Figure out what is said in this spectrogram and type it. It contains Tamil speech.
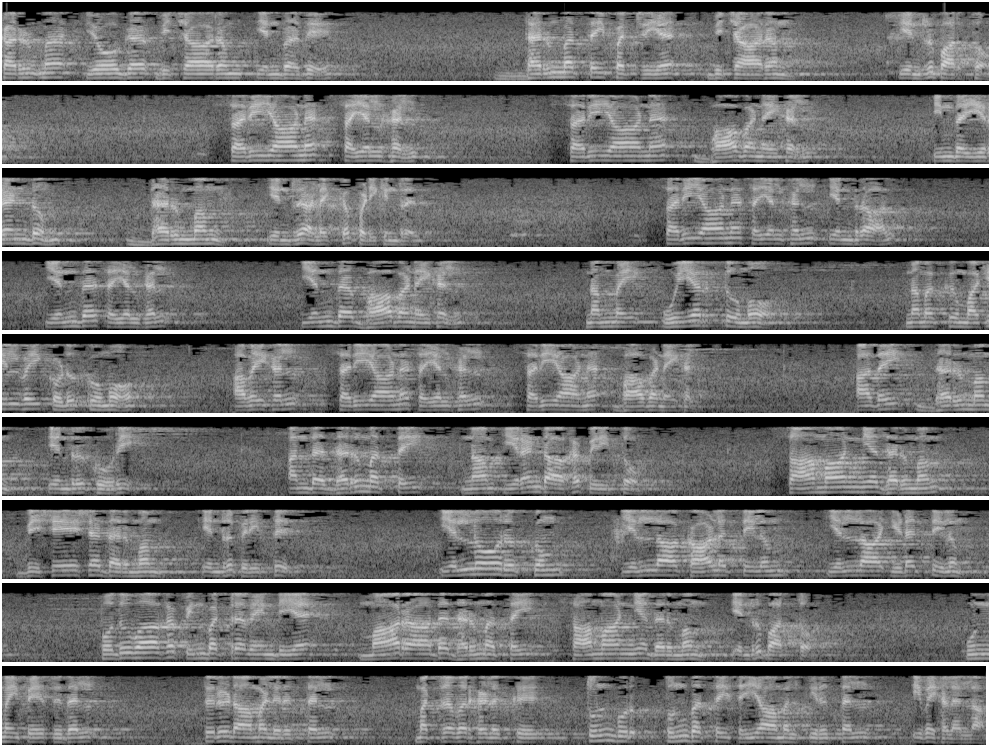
கர்ம யோக விசாரம் என்பது தர்மத்தை பற்றிய விசாரம் என்று பார்த்தோம். சரியான செயல்கள் சரியான பாவனைகள் இந்த இரண்டும் தர்மம் என்று அழைக்கப்படுகின்றது. சரியான செயல்கள் என்றால் எந்த செயல்கள் எந்த பாவனைகள் நம்மை உயர்த்துமோ நமக்கு மகிழ்வை கொடுக்குமோ அவைகள் சரியான செயல்கள் சரியான பாவனைகள். அதை தர்மம் என்று கூறி அந்த தர்மத்தை நாம் இரண்டாக பிரித்தோம். சாமானிய தர்மம் விசேஷ தர்மம் என்று பிரித்து எல்லோருக்கும் எல்லா காலத்திலும் எல்லா இடத்திலும் பொதுவாக பின்பற்ற வேண்டிய மாறாத தர்மத்தை சாமானிய தர்மம் என்று பார்த்தோம். உண்மை பேசுதல் திருடாமல் இருத்தல் மற்றவர்களுக்கு துன்புறு துன்பத்தை செய்யாமல் இருத்தல் இவைகளெல்லாம்.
